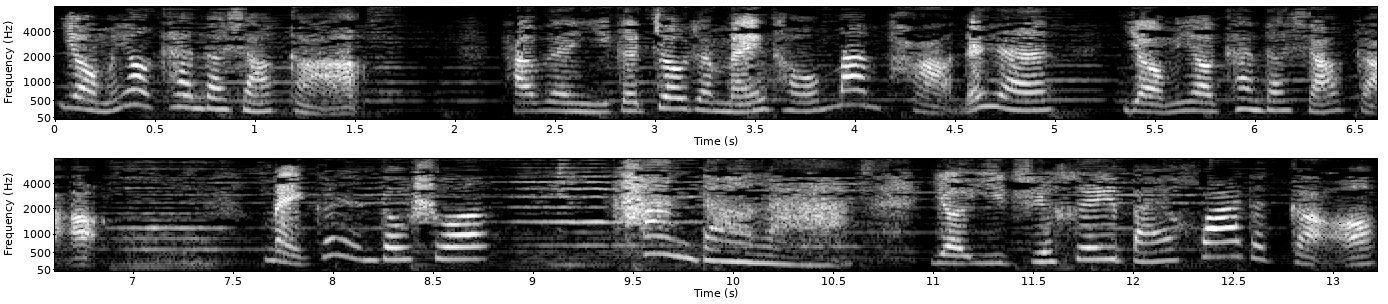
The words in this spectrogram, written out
有没有看到小狗，他问一个皱着眉头慢跑的人有没有看到小狗。每个人都说看到啦，有一只黑白花的狗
